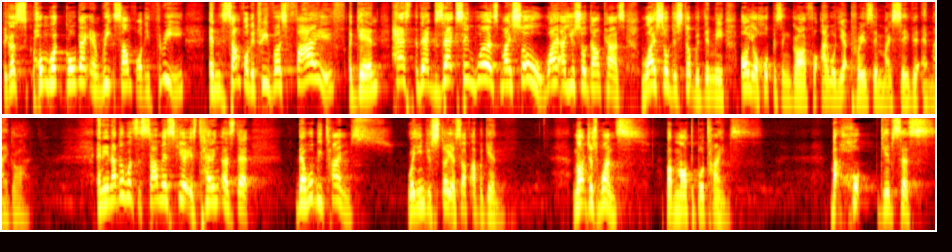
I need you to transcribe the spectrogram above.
Because homework, go back and read Psalm 43 and Psalm 43, verse 5, again, has the exact same words My soul, why are you so downcast? Why so disturbed within me? All your hope is in God, for I will yet praise Him, my Savior and my God. And in other words, the psalmist here is telling us that there will be times where you need to stir yourself up again. Not just once, but multiple times. But hope gives us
